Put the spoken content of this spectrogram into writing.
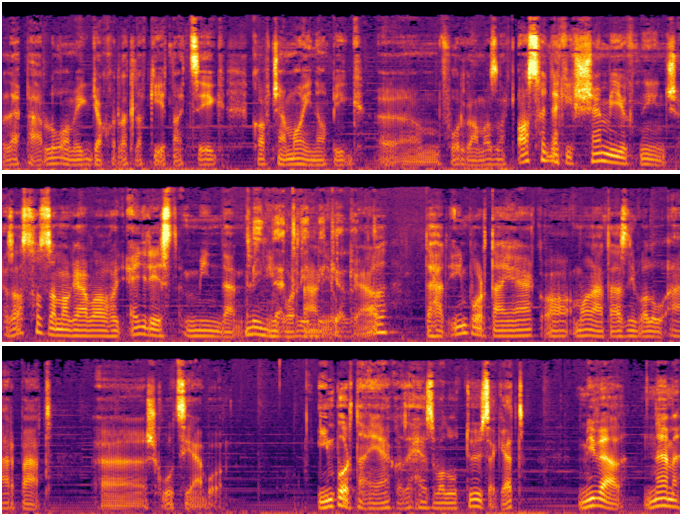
lepárló, amik gyakorlatilag két nagy cég kapcsán mai napig forgalmaznak. Az, hogy nekik semmiük nincs, ez azt hozza magával, hogy egyrészt mindent, mindent importálniuk kell, tehát importálják a malátázni való árpát Skóciából. Importálják az ehhez való tőzeget, mivel nem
